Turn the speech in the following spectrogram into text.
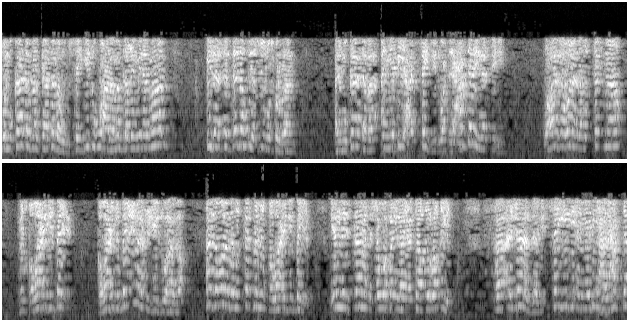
والمكاتب من كاتبه سيده على مبلغ من المال. إذا سدده يصير حرا. المكاتبة أن يبيع السيد العبد لنفسه. وهذا ورد مستثنى من قواعد البيع. قواعد البيع لا تجيز هذا؟ هذا ورد مستثنى من قواعد البيع. لأن الإسلام تشوف إلى اعتاق الرقيق. فأجاز للسيد أن يبيع العبد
